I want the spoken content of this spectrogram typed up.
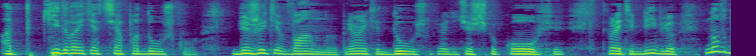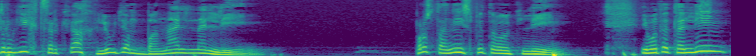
откидываете от себя подушку, бежите в ванную, принимаете душ, пьете чашечку кофе, открываете Библию. Но в других церквях людям банально лень. Просто они испытывают лень. И вот эта лень,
